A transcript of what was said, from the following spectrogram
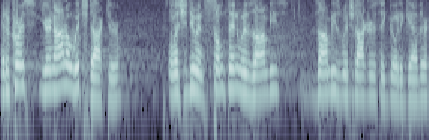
And of course, you're not a witch doctor unless you're doing something with zombies. Zombies, witch doctors, they go together.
